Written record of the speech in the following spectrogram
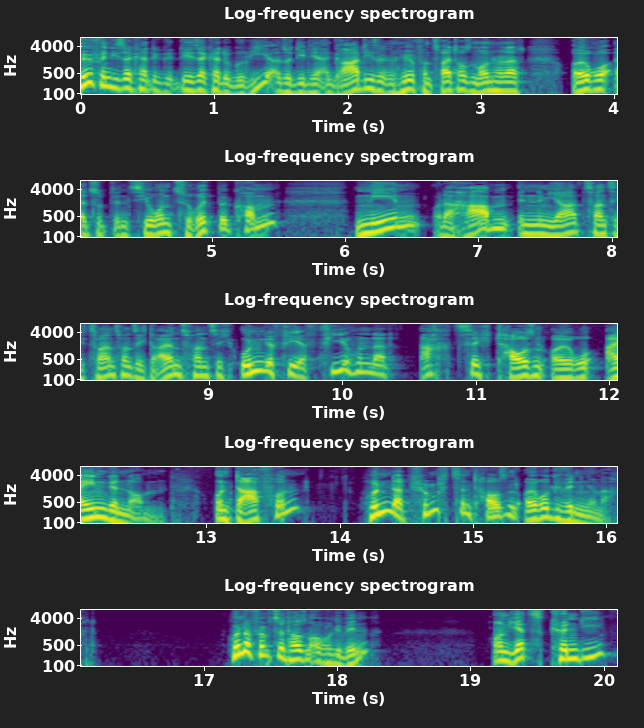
Höfe in dieser, Kategor dieser Kategorie, also die den Agrardiesel in Höhe von 2.900 Euro als Subvention zurückbekommen, nehmen oder haben in dem Jahr 2022, 2023 ungefähr 480.000 Euro eingenommen und davon 115.000 Euro Gewinn gemacht. 115.000 Euro Gewinn und jetzt können die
